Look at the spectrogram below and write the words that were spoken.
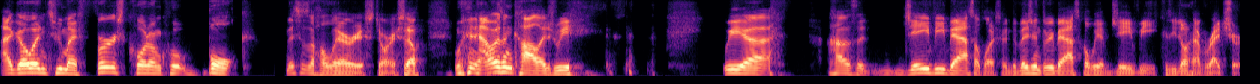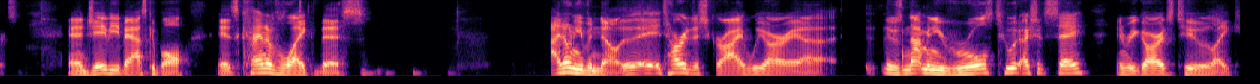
I go into my first quote unquote bulk. This is a hilarious story. So when I was in college, we we uh I was a JV basketball player. So in division three basketball, we have JV because you don't have red shirts. And JV basketball is kind of like this. I don't even know. It's hard to describe. We are uh, there's not many rules to it, I should say, in regards to like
